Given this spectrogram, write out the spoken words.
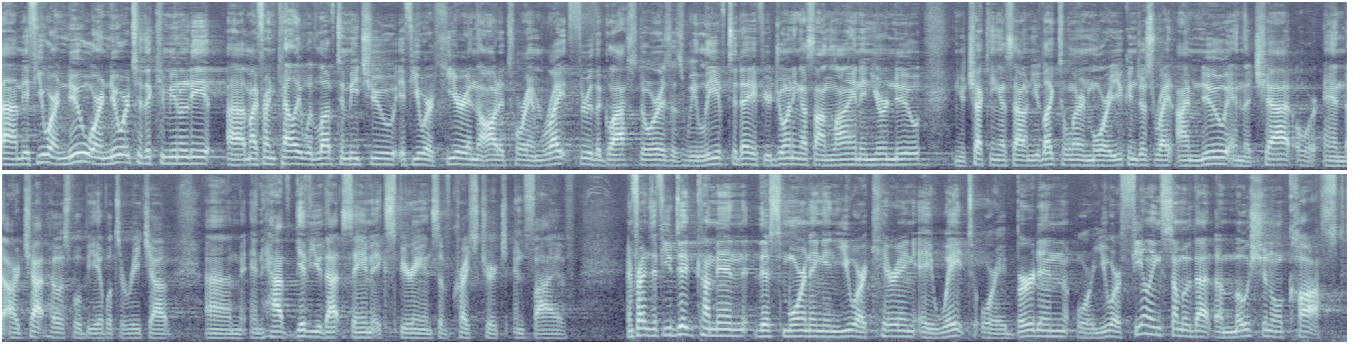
um, if you are new or newer to the community, uh, my friend Kelly would love to meet you if you are here in the auditorium right through the glass doors as we leave today. If you're joining us online and you're new and you're checking us out and you'd like to learn more, you can just write "I'm new" in the chat, or and our chat host will be able to reach out um, and have give you that same experience of Christ Church in five. And friends, if you did come in this morning and you are carrying a weight or a burden, or you are feeling some of that emotional cost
